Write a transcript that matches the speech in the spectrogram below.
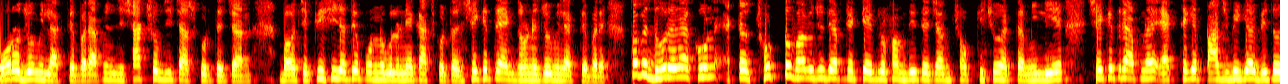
বড় জমি লাগতে পারে। আপনি যদি শাকসবজি চাষ করতে চান বা হচ্ছে কৃষি জাতীয় পণ্যগুলো নিয়ে কাজ করতে চান, সেক্ষেত্রে এক ধরনের জমি লাগতে পারে। তবে ধরে রাখুন, একটা ছোট্টভাবে যদি আপনি একটা এগ্রো ফার্ম দিতে চান সব কিছু একটা মিলিয়ে, সেক্ষেত্রে আপনার এক থেকে পাঁচ বিঘার ভিতর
